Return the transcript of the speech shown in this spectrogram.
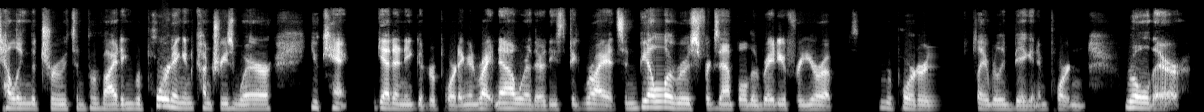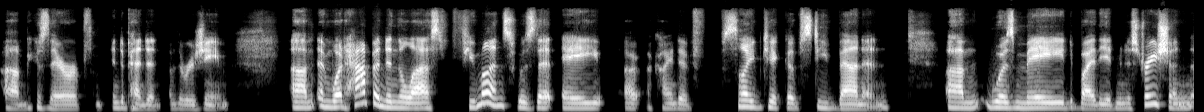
telling the truth and providing reporting in countries where you can't get any good reporting. And right now where there are these big riots in belarus for example the radio free europe reporters play a really big and important role there um, because they're independent of the regime. Um, and what happened in the last few months was that a, a, a kind of sidekick of steve bannon um, was made by the administration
